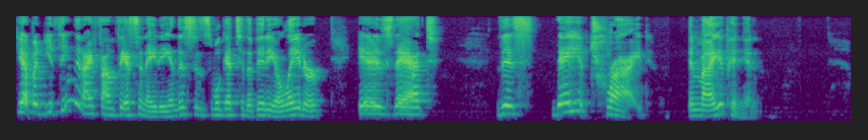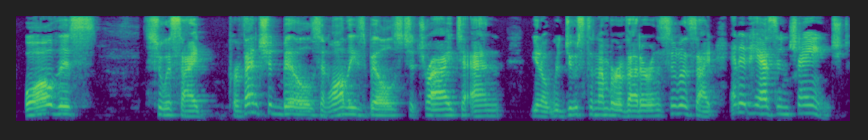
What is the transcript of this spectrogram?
Yeah, but the thing that I found fascinating, and this is, we'll get to the video later, is that this they have tried in my opinion all this suicide prevention bills and all these bills to try to end you know reduce the number of veteran suicide and it hasn't changed.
